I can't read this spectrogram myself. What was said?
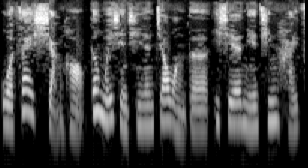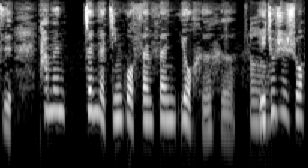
我在想哈，跟危险情人交往的一些年轻孩子，他们。真的经过分分又合合，嗯、也就是说，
